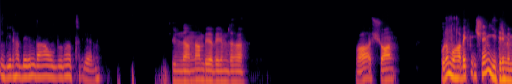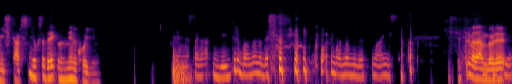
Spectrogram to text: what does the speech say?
bir haberin daha olduğunu hatırlıyorum. Gündemden bir haberim daha. Vaa şu an bunu muhabbetin içine mi yedirmemi istersin yoksa direkt önüne mi koyayım? E, mesela yedir bana mı desem koy bana mı desem hangisi? Hissettirmeden böyle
